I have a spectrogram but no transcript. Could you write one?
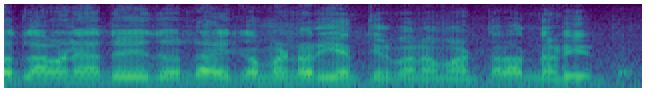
ಬದಲಾವಣೆ ಅದು ಇದು ಅಂದರೆ ಅವ್ರು ಏನು ತೀರ್ಮಾನ ಮಾಡ್ತಾರೋ ಅದು ನಡೆಯುತ್ತೆ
